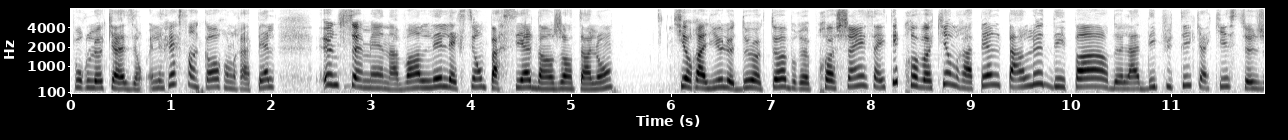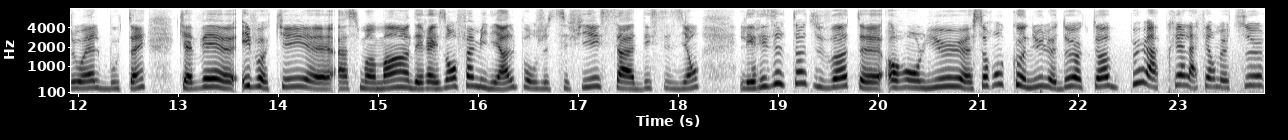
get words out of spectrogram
pour l'occasion. Il reste encore, on le rappelle, une semaine avant l'élection partielle dans Jean Talon qui aura lieu le 2 octobre prochain. Ça a été provoqué, on le rappelle, par le départ de la députée caquiste Joëlle Boutin, qui avait euh, évoqué euh, à ce moment des raisons familiales pour justifier sa décision. Les résultats du vote euh, auront lieu, seront connus le 2 octobre, peu après la fermeture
